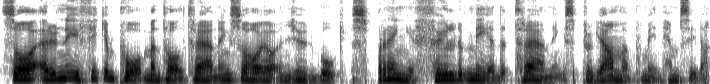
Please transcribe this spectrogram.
Så är du nyfiken på mental träning så har jag en ljudbok sprängfylld med träningsprogram på min hemsida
